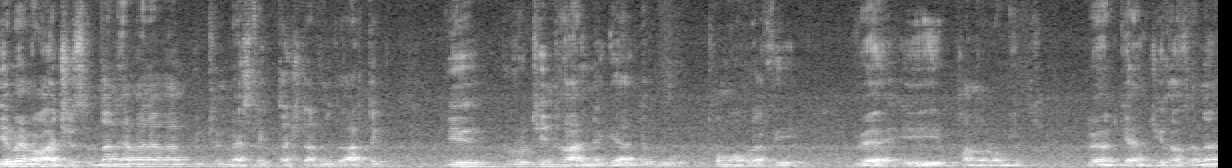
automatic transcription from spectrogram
dememe açısından hemen hemen bütün meslektaşlarımız artık bir rutin haline geldi. Bu tomografi ve e, panoramik röntgen cihazını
